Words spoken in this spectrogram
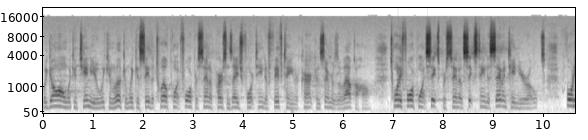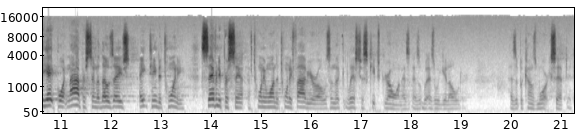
We go on, we continue, we can look and we can see that 12.4% of persons aged 14 to 15 are current consumers of alcohol. 24.6% of 16 to 17 year olds. 48.9% of those aged 18 to 20. 70% of 21 to 25 year olds. And the list just keeps growing as, as, as we get older, as it becomes more accepted.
